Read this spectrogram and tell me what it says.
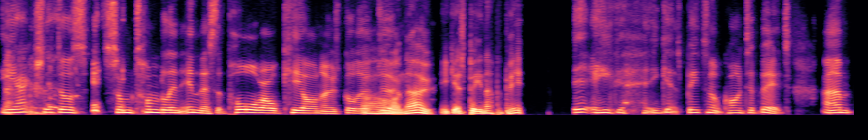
He actually does some tumbling in this that poor old Keanu's got to do Oh, no. He gets beaten up a bit. it, he he gets beaten up quite a bit. Um,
